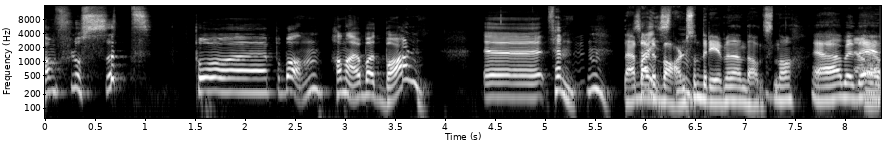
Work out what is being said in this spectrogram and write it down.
han flosset på, eh, på banen. Han er jo bare et barn. Eh, 15. Det er bare 16. barn som driver med den dansen nå. Ja, men det Ja,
